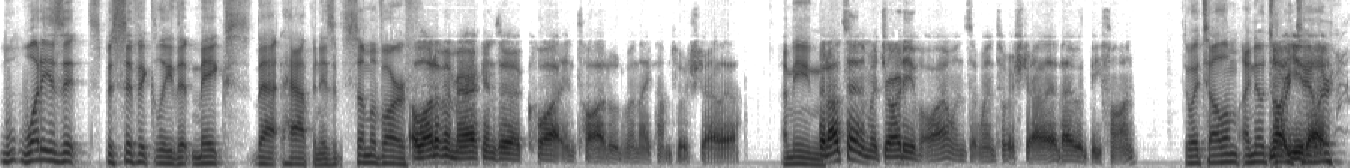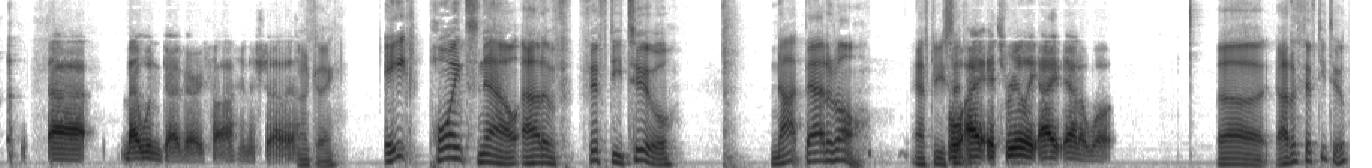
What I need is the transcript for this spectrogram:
What is it specifically that makes that happen? Is it some of our, A lot of Americans are quite entitled when they come to Australia. I mean, But I'd say the majority of Iowans that went to Australia, they would be fine. do I tell them? I know Tory you. Taylor. Uh, they wouldn't go very far in Australia. Okay. Eight points now out of 52. Not bad at all. After you said Well, eight, it's really eight out of what? uh, out of 52.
